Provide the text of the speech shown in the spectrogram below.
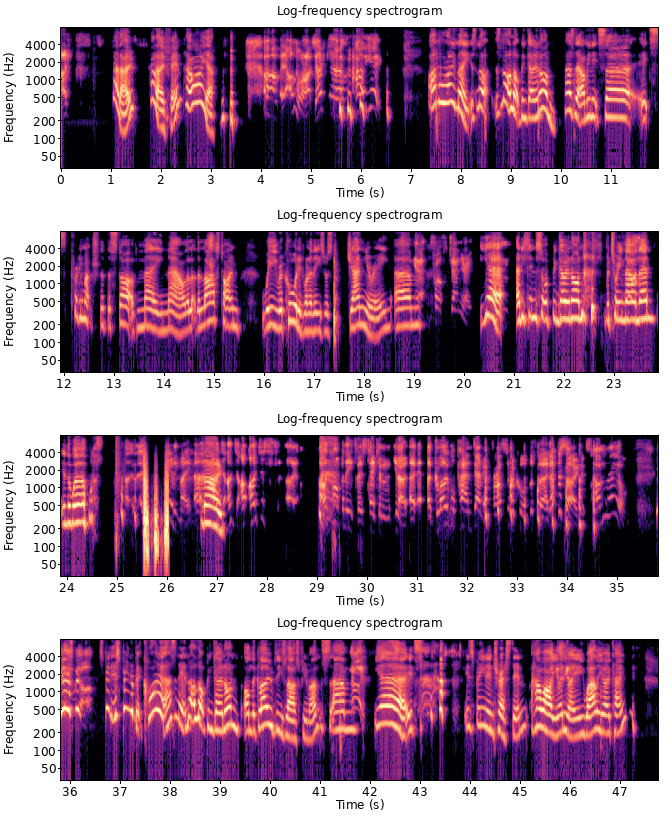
Hello. Hello. Hello, Finn. How are you? Oh, I'm all right, Jake. Uh, how are you? I'm all right, mate. It's not. There's not a lot been going on, has there? I mean, it's uh, it's pretty much the, the start of May now. The, the last time we recorded one of these was January. Um, Yeah, 12th of January. yeah. Anything sort of been going on between now and then in the world? Really, mate? Uh, No. I, I, I just. I, I can't believe that it's taken, you know, a, a global pandemic for us to record the third episode. It's unreal. Yeah, it's been it's been it's been a bit quiet, hasn't it? Not a lot been going on on the globe these last few months. Um, No, yeah, it's it's been interesting. How are you anyway? Are you well? Are you okay?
